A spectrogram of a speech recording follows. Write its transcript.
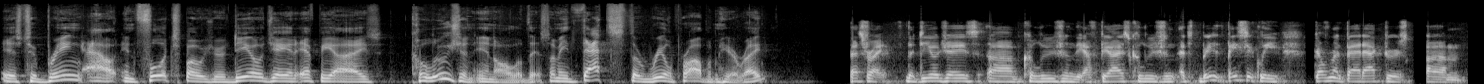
is to bring out in full exposure DOJ and FBI's collusion in all of this. I mean, that's the real problem here, right? That's right. The DOJ's um, collusion, the FBI's collusion. It's basically government bad actors um,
